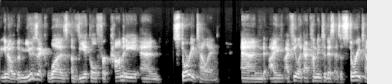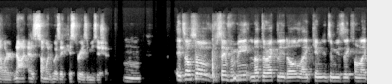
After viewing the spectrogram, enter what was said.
you know, the music was a vehicle for comedy and storytelling. And I, I feel like I come into this as a storyteller, not as someone who has a history as a musician. Mm. It's also same for me, not directly at all. Like came into music from like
